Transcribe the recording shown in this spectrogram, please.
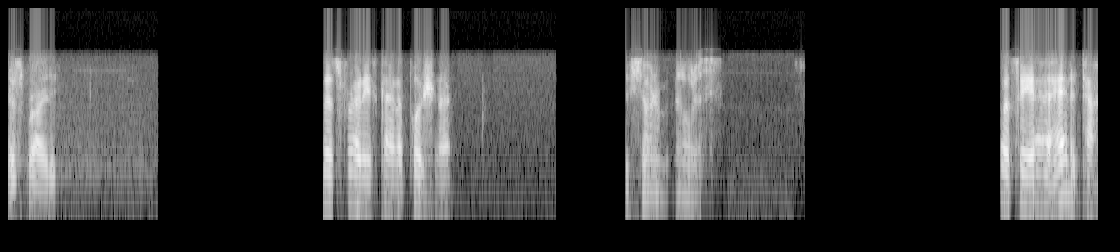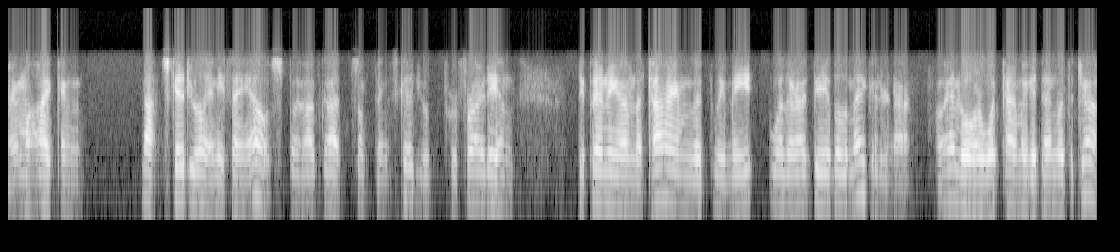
this Friday. This Friday's kind of pushing it. Too short of a notice. Let's see, ahead of time, I can not schedule anything else, but I've got something scheduled for Friday, and depending on the time that we meet, whether I'd be able to make it or not, and or what time we get done with the job.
